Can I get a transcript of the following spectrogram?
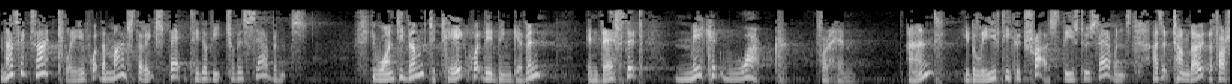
And that's exactly what the master expected of each of his servants. He wanted them to take what they'd been given, invest it, make it work for him. And he believed he could trust these two servants. As it turned out, the first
